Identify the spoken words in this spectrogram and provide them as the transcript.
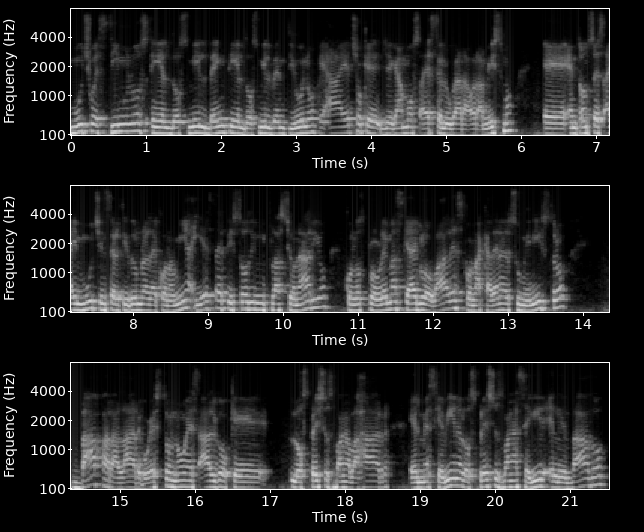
muchos estímulos en el 2020 y el 2021 que ha hecho que llegamos a este lugar ahora mismo. Eh, entonces hay mucha incertidumbre en la economía y este episodio inflacionario con los problemas que hay globales, con la cadena de suministro, va para largo. Esto no es algo que los precios van a bajar el mes que viene, los precios van a seguir elevados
